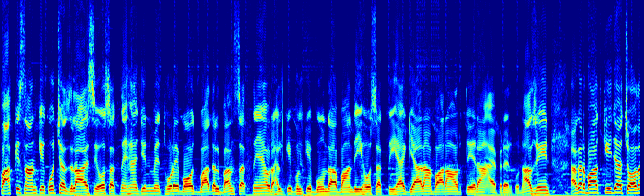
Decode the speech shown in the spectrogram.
پاکستان کے کچھ اضلاع ایسے ہو سکتے ہیں جن میں تھوڑے بہت بادل بن سکتے ہیں اور ہلکی پھلکی بوندا باندی ہو سکتی ہے۔ گیارہ، بارہ اور تیرہ اپریل کو۔ ناظرین، اگر بات کی جائے چودہ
